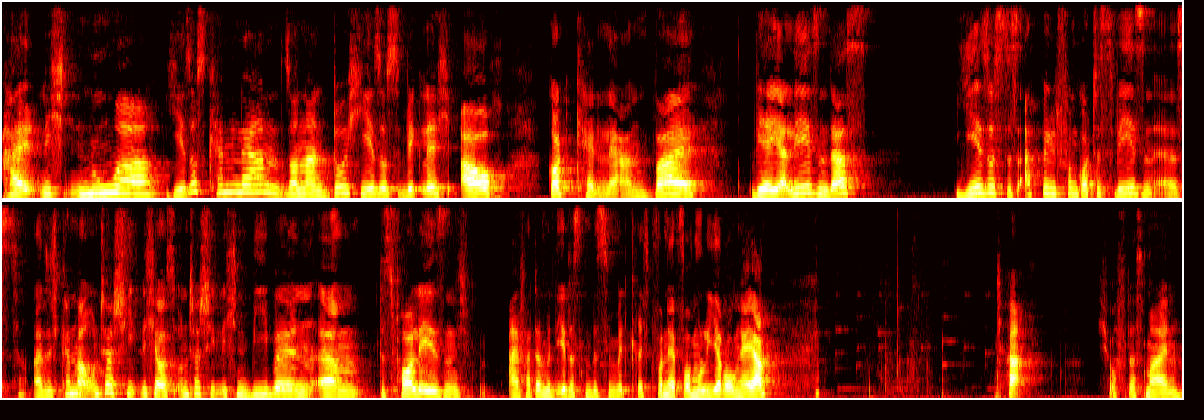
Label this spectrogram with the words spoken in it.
halt nicht nur Jesus kennenlernen, sondern durch Jesus wirklich auch Gott kennenlernen, weil wir ja lesen, dass Jesus das Abbild von Gottes Wesen ist. Also ich kann mal unterschiedliche aus unterschiedlichen Bibeln ähm, das vorlesen, ich, einfach damit ihr das ein bisschen mitkriegt von der Formulierung her. Ja, ich hoffe, dass meine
